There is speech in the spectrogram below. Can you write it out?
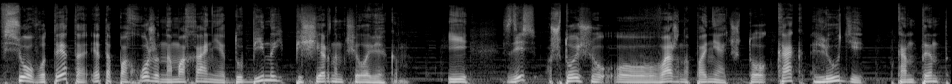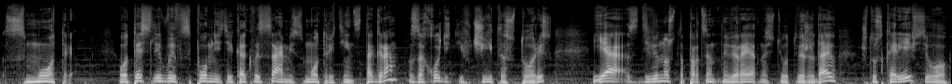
все вот это, это похоже на махание дубиной пещерным человеком. И здесь что еще важно понять, что как люди контент смотрят. Вот если вы вспомните, как вы сами смотрите Инстаграм, заходите в чьи-то сторис, я с 90% вероятностью утверждаю, что, скорее всего,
